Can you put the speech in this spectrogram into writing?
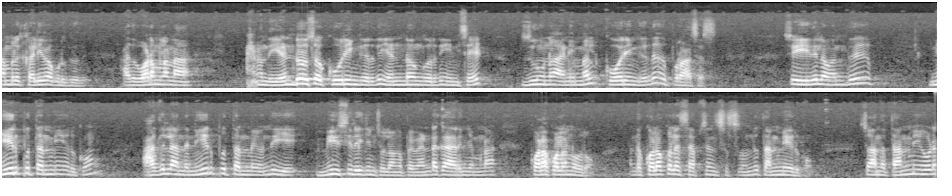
நம்மளுக்கு கழிவாக கொடுக்குது. அது உடம்புல நான் அந்த எண்டோசோ கூரிங்கிறது எண்டோங்கிறது இன்சைட் ஜூனோ அனிமல் கோரிங்கிறது அது ப்ராசஸ் ஸோ இதில் வந்து நீர்ப்புத்தன்மையும் இருக்கும். அதில் அந்த நீர்ப்புத்தன்மை வந்து மியூசிலேஜ்னு சொல்லுவாங்க. இப்போ வெண்டைக்காய் அரிஞ்சோம்னா கொல கொலன்னு வரும். அந்த கொல கொல சப்ஸ்டன்சஸ் வந்து தன்மை இருக்கும். ஸோ அந்த தன்மையோட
